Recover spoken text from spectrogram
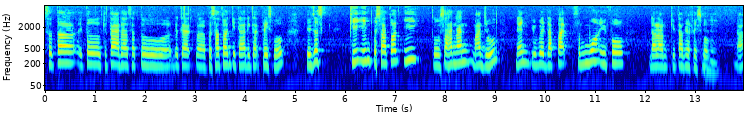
serta itu kita ada satu dekat uh, persatuan kita dekat Facebook. You just key in persatuan E keusahanan maju then you will dapat semua info dalam kita punya Facebook. Mm-hmm. Ya.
